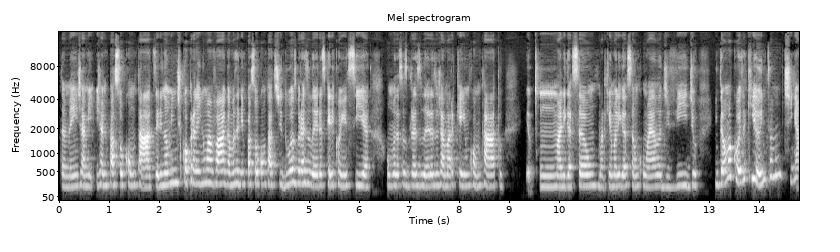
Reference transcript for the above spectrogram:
também já me, já me passou contatos. Ele não me indicou para nenhuma vaga, mas ele me passou contatos de duas brasileiras que ele conhecia. Uma dessas brasileiras eu já marquei um contato, uma ligação, marquei uma ligação com ela de vídeo. Então, é uma coisa que antes eu não tinha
